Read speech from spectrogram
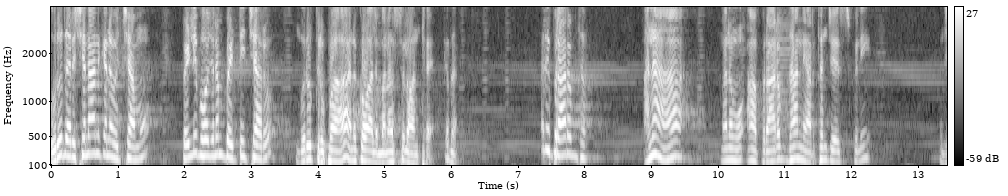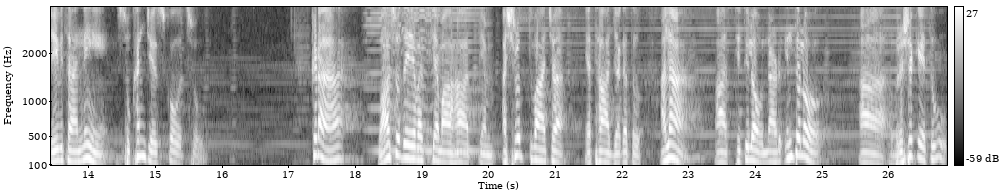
గురు దర్శనానికని వచ్చాము. పెళ్ళి భోజనం పెట్టించారు గురు కృప అనుకోవాలి మనస్సులో అంతే కదా? అది ప్రారంధం అలా మనము ఆ ప్రారంధాన్ని అర్థం చేసుకుని జీవితాన్ని సుఖం చేసుకోవచ్చు. ఇక్కడ వాసుదేవస్య మాహాత్మ్యం అశ్రుత్వాచ యథా జగతు. అలా ఆ స్థితిలో ఉన్నాడు. ఇంతలో ఆ వృషకేతువు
